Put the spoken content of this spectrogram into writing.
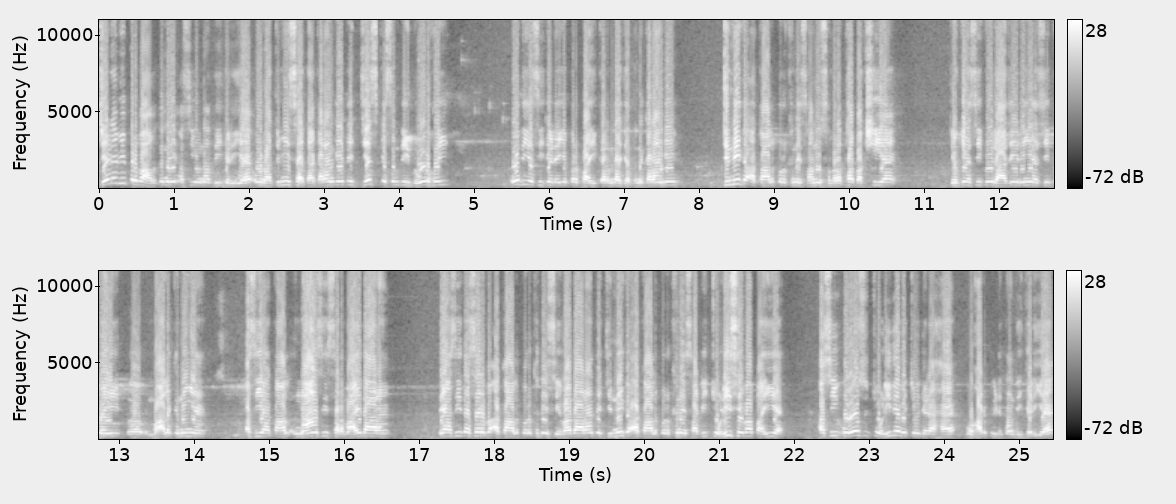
ਜਿਹੜੇ ਵੀ ਪ੍ਰਭਾਵਿਤ ਨੇ, ਅਸੀਂ ਉਹਨਾਂ ਦੀ ਜਿਹੜੀ ਹੈ, ਉਹ ਰਜਮੀ ਸਹਾਇਤਾ ਕਰਾਂਗੇ ਤੇ ਜਿਸ ਕਿਸਮ ਦੀ ਲੋੜ ਹੋਈ, ਉਹਦੀ ਅਸੀਂ ਜਿਹੜੇ ਇਹ ਭਰਪਾਈ ਕਰਨ ਦਾ ਯਤਨ ਕਰਾਂਗੇ। ਜਿੰਨੇ ਕੁ ਅਕਾਲ ਪੁਰਖ ਨੇ ਸਾਨੂੰ ਸਮਰੱਥਾ ਬਖਸ਼ੀ ਹੈ, ਕਿਉਂਕਿ ਅਸੀਂ ਕੋਈ ਰਾਜੇ ਨਹੀਂ ਅਸੀਂ ਕੋਈ ਮਾਲਕ ਨਹੀਂ ਹੈ, ਅਸੀਂ ਅਕਾਲ, ਨਾ ਅਸੀਂ ਸਰਮਾਏਦਾਰ ਹਾਂ, ਤੇ ਅਸੀਂ ਤਾਂ ਸਿਰਫ ਅਕਾਲ ਪੁਰਖ ਦੇ ਸੇਵਾਦਾਰ ਹਾਂ, ਤੇ ਜਿੰਨੇ ਕੁ ਅਕਾਲ ਪੁਰਖ ਨੇ ਸਾਡੀ ਝੋਲੀ ਸੇਵਾ ਪਾਈ ਹੈ, ਅਸੀਂ ਉਸ ਝੋਲੀ ਦੇ ਵਿੱਚੋਂ ਜਿਹੜਾ ਹੈ, ਉਹ ਹੜ੍ਹ ਪੀੜਤਾਂ ਦੀ ਜਿਹੜੀ ਹੈ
